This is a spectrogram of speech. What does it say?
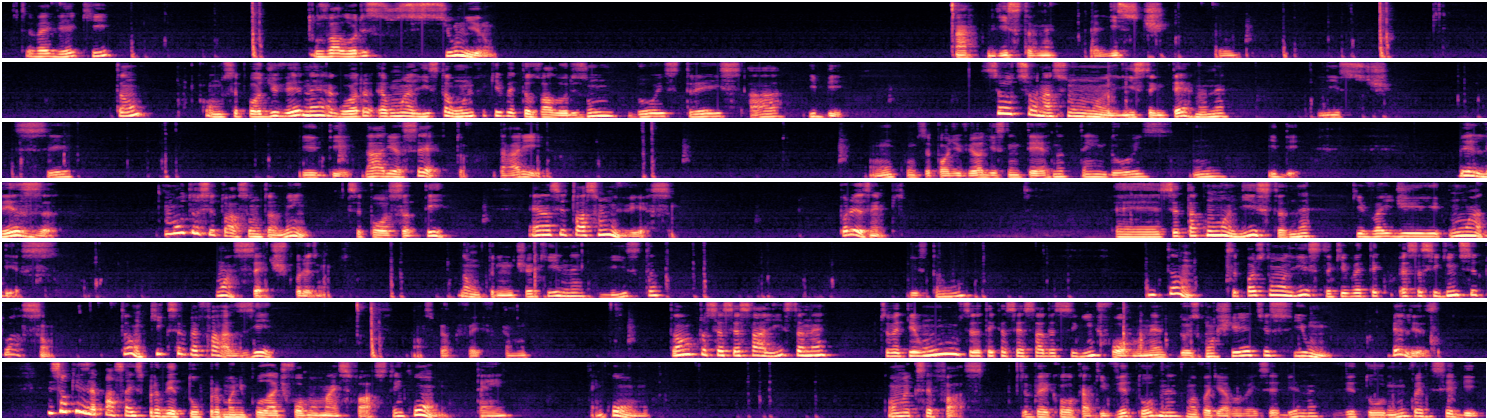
você vai ver que os valores se uniram. Ah, lista, né? É list. Então, como você pode ver, né, agora é uma lista única que vai ter os valores 1, 2, 3, A e B. Se eu adicionasse uma lista interna, né? List C e D. Daria certo? Daria. Então, como você pode ver, a lista interna tem 2, 1 e D. Beleza. Uma outra situação também que você possa ter é a situação inversa. Por exemplo, é, você está com uma lista né, que vai de 1 a 10. 1 a 7, por exemplo. Dá um print aqui, né? Lista. Lista 1. Então, você pode ter uma lista que vai ter essa seguinte situação. Então, o que, que você vai fazer? Nossa, pior que vai ficar muito... Então, para você acessar a lista, né? Você vai ter um, você vai ter que acessar dessa seguinte forma, né? Dois conchetes e um. Beleza. E se eu quiser passar isso para vetor para manipular de forma mais fácil, tem como? Tem. Tem como. Como é que você faz? Você vai colocar aqui vetor, né? Uma variável vai receber, né? Vetor 1 vai receber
